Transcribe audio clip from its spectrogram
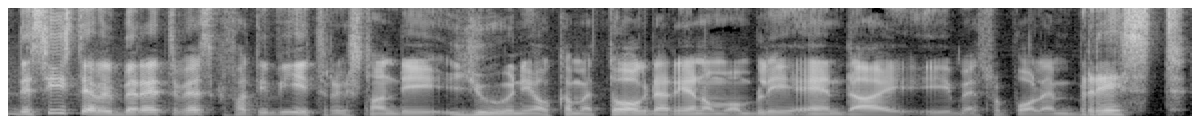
det sista jag vill berätta, för jag ska få till Vitryssland i juni och åka med tåg därigenom och bli en dag i, i metropolen Brest.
